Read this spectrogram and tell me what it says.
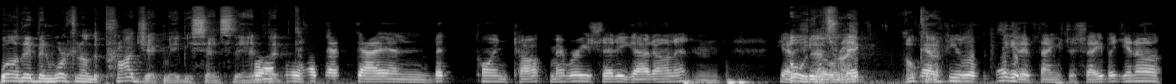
Well, they've been working on the project maybe since then. Well, but we had that guy in Bitcoin Talk. Remember, he said he got on it, and he had oh, a few that's right. Okay, had a few little negative things to say. But you know,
